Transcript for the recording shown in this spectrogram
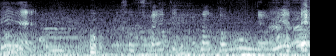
て嘘つかれてるかなと思うんだよねって。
